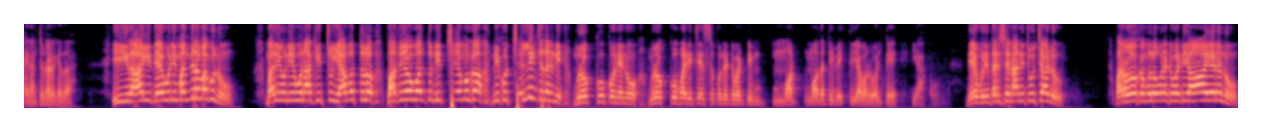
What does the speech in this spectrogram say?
ఆయన అంటున్నాడు కదా ఈ రాయి దేవుని మందిరమగును. మరియు నీవు నాకు ఇచ్చు యావత్తులో పదయో వంతు నిశ్చయముగా నీకు చెల్లించదనని మ్రొక్కుకొనెను. మ్రొక్కుబడి చేసుకున్నటువంటి మొ మొదటి వ్యక్తి ఎవరు అంటే యాకో దేవుని దర్శనాన్ని చూచాడు. పరలోకములో ఉన్నటువంటి ఆయనను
